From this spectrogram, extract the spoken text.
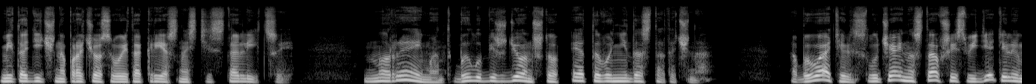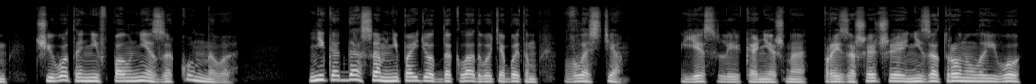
методично прочесывает окрестности столицы. Но Реймонд был убежден, что этого недостаточно. Обыватель, случайно ставший свидетелем чего-то не вполне законного, никогда сам не пойдет докладывать об этом властям, если, конечно, произошедшее не затронуло его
